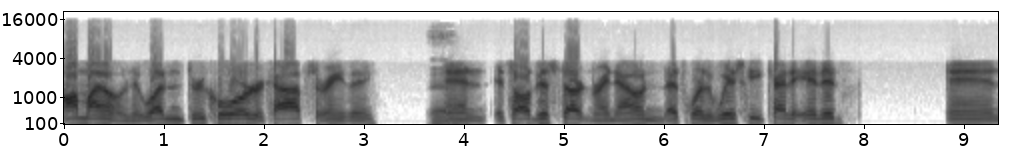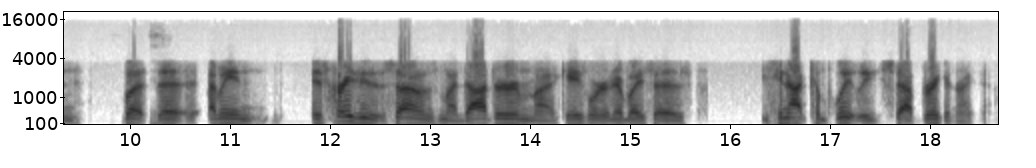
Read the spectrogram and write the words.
on my own. It wasn't through court or cops or anything. Yeah. And it's all just starting right now, and that's where the whiskey kind of ended. And but yeah. the, I mean, as crazy as it sounds, my doctor, and my caseworker, and everybody says you cannot completely stop drinking right now.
